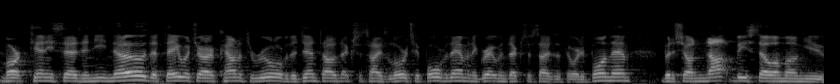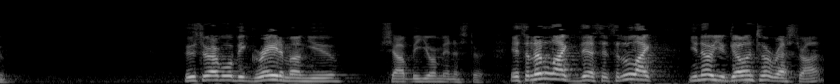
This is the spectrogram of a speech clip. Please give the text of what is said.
Mark 10, he says, And ye know that they which are accounted to rule over the Gentiles exercise lordship over them, and the great ones exercise authority upon them, but it shall not be so among you. Whosoever will be great among you shall be your minister. It's a little like this. It's a little like, you know, you go into a restaurant,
